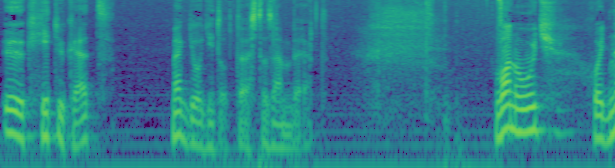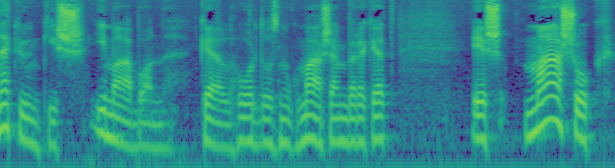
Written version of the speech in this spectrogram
ők hitüket, meggyógyította ezt az embert. Van úgy, hogy nekünk is imában kell hordoznunk más embereket, és mások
